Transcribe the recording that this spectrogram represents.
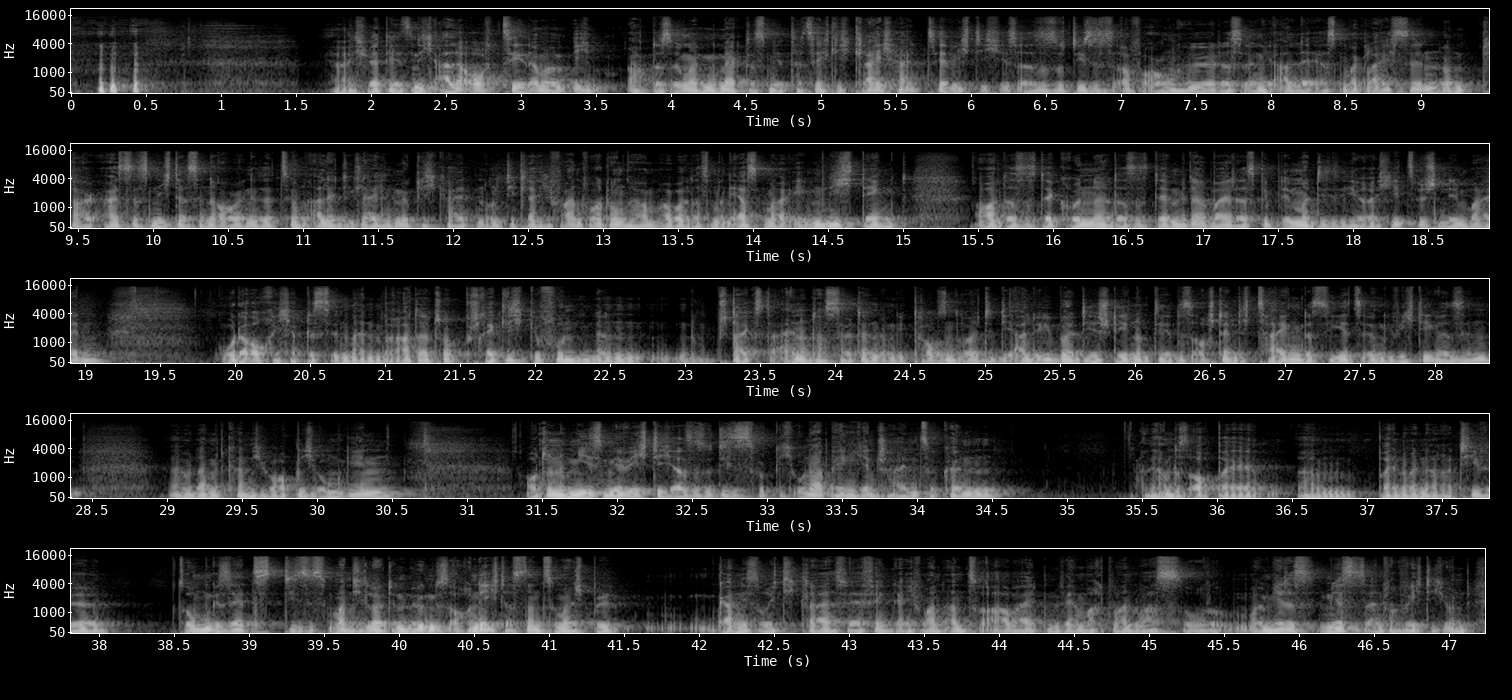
Ja, ich werde jetzt nicht alle aufzählen, aber ich habe das irgendwann gemerkt, dass mir tatsächlich Gleichheit sehr wichtig ist. Also so dieses auf Augenhöhe, dass irgendwie alle erstmal gleich sind. Und klar heißt es nicht, dass in der Organisation alle die gleichen Möglichkeiten und die gleiche Verantwortung haben, aber dass man erstmal eben nicht denkt, oh, das ist der Gründer, das ist der Mitarbeiter. Es gibt immer diese Hierarchie zwischen den beiden. Oder auch, ich habe das in meinem Beraterjob schrecklich gefunden, dann steigst du ein und hast halt dann irgendwie tausend Leute, die alle über dir stehen und dir das auch ständig zeigen, dass sie jetzt irgendwie wichtiger sind. Ähm, damit kann ich überhaupt nicht umgehen. Autonomie ist mir wichtig, also so dieses wirklich unabhängig entscheiden zu können. Wir haben das auch bei, ähm, bei Neue Narrative so umgesetzt. Dieses, manche Leute mögen das auch nicht, dass dann zum Beispiel gar nicht so richtig klar ist, wer fängt eigentlich wann an zu arbeiten, wer macht wann was. So. Bei mir, das, mir ist es einfach wichtig und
